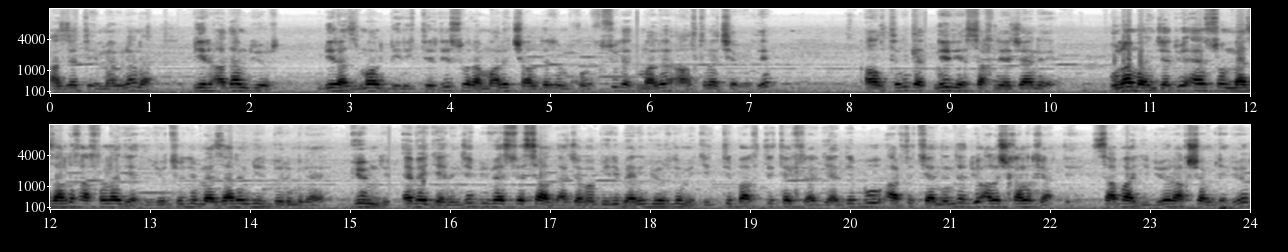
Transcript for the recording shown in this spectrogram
Hazreti Mevlana bir adam diyor biraz mal biriktirdi sonra malı çaldırırım korkusuyla malını altına çevirdi. Altını da nereye saklayacağını bulamayınca diyor en son mezarlık aklına geldi. Götürdü mezarın bir bölümüne gömdü. Eve gelince bir vesvese aldı. Acaba biri beni gördü mü? Gitti baktı tekrar geldi. Bu artık kendinde diyor alışkanlık yaptı. Sabah gidiyor akşam geliyor.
